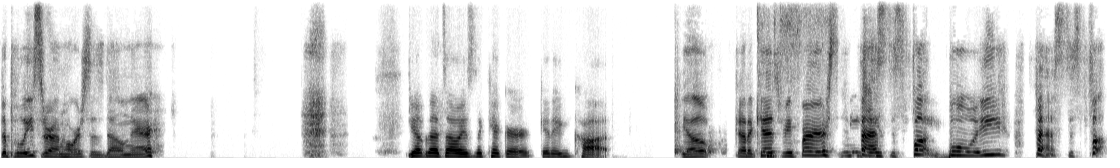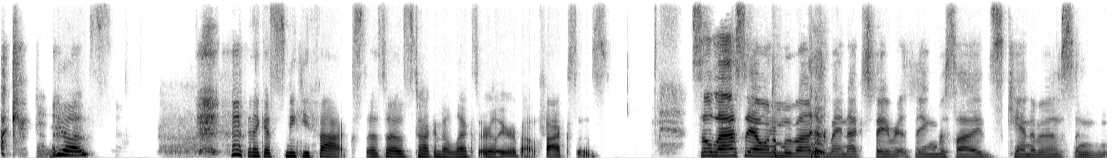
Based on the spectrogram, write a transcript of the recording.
The police are on horses down there. yep, that's always the kicker, getting caught. Yep. Got to catch me first. Sneaky Fast as fuck, boy. Fast as fuck. Yes. like a sneaky fox. That's what I was talking to Lex earlier about foxes. So lastly, I want to move on to my next favorite thing besides cannabis and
